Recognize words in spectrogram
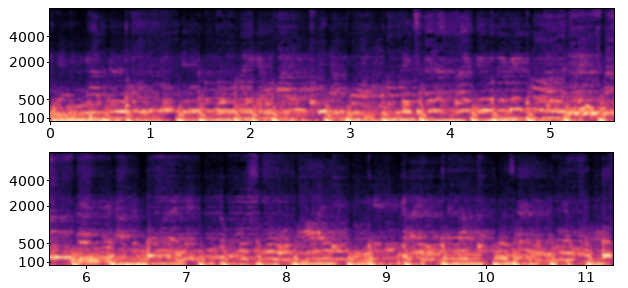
เขียนงานเป็นลมเป็นลมไม่ไหวอยากกอดทำในใช้ละใครไม่ไหวไม่ก่อนเลยเขียนงานเป็นลมแต่เห็นนกสู้ตายเป็นใจไทยรักหัวใจมันแทบร้อ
